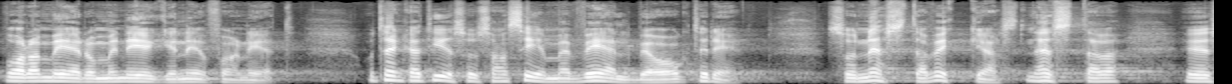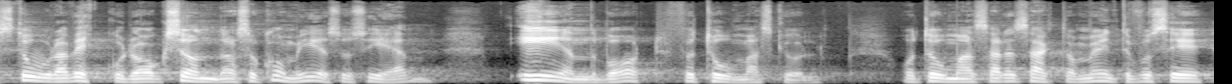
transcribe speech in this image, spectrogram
vara med om en egen erfarenhet. Och tänk att Jesus han ser med välbehag till det. Så nästa vecka, nästa eh, stora veckodag, söndag, så kommer Jesus igen. Enbart för Thomas skull. Och Thomas hade sagt om jag inte får se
